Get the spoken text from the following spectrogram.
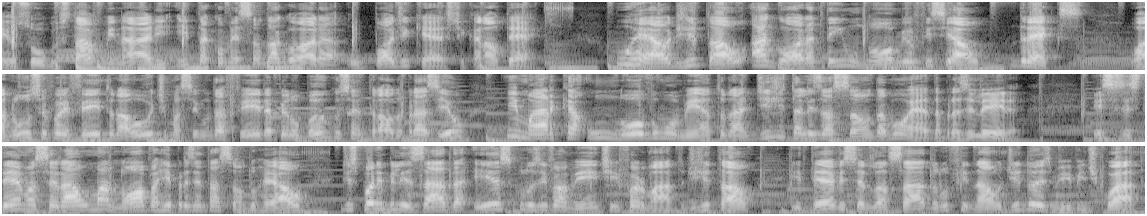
eu sou o Gustavo Minari e está começando agora o podcast Canaltech. O Real Digital agora tem um nome oficial, Drex. O anúncio foi feito na última segunda-feira pelo Banco Central do Brasil e marca um novo momento na digitalização da moeda brasileira. Esse sistema será uma nova representação do real, disponibilizada exclusivamente em formato digital e deve ser lançado no final de 2024.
